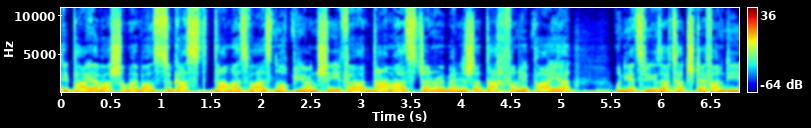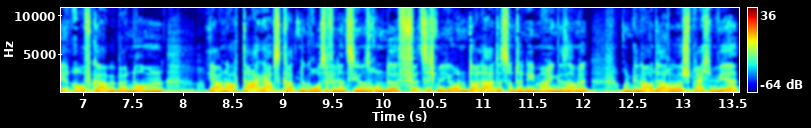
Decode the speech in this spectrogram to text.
Lepaya war schon mal bei uns zu Gast. Damals war es noch Björn Schäfer, damals General Manager Dach von Lepaya. Und jetzt, wie gesagt, hat Stefan die Aufgabe übernommen. Ja, und auch da gab es gerade eine große Finanzierungsrunde. 40 Millionen Dollar hat das Unternehmen eingesammelt. Und genau darüber sprechen wir.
